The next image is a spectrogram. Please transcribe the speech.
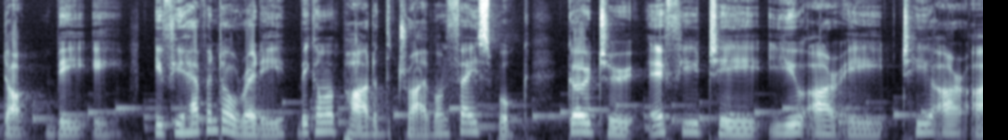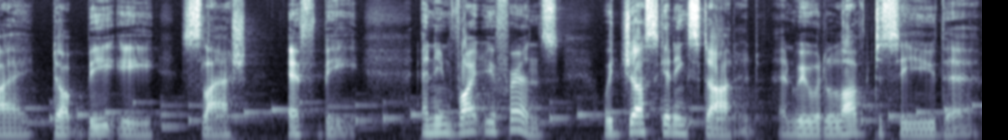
dot be. If you haven't already, become a part of the tribe on Facebook. Go to futuretri dot be slash fb and invite your friends. We're just getting started and we would love to see you there.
